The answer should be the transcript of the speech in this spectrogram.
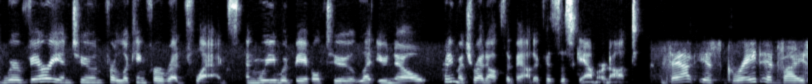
We're very in tune for looking for red flags, and we would be able to let you know pretty much right off the bat if it's a scam or not. That is great advice,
